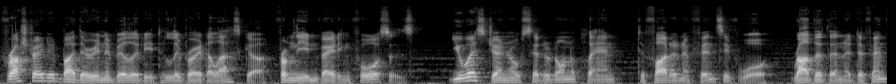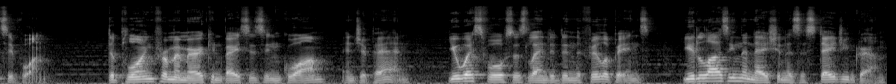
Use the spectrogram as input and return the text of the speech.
Frustrated by their inability to liberate Alaska from the invading forces, US generals settled on a plan to fight an offensive war rather than a defensive one. Deploying from American bases in Guam and Japan, US forces landed in the Philippines, utilizing the nation as a staging ground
